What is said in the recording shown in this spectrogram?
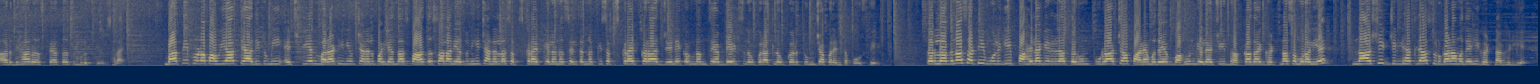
अर्ध्या रस्त्यातच मृत्यू झालाय. बातमी पूर्ण पाहूया त्याआधी तुम्ही H P N Marathi news channel पहिल्यांदाच पाहत असाल आणि अजूनही चॅनलला सबस्क्राईब केलं नसेल तर नक्की सबस्क्राईब करा जेणेकरून आमचे अपडेट्स लवकरात लवकर तुमच्यापर्यंत पोहोचतील. तर लग्नासाठी मुलगी पाहायला गेलेला तरुण पुराच्या पाण्यामध्ये वाहून गेल्याची धक्कादायक घटना समोर आली आहे नाशिक जिल्ह्यातल्या सुरगाणामध्ये ही घटना घडली आहे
